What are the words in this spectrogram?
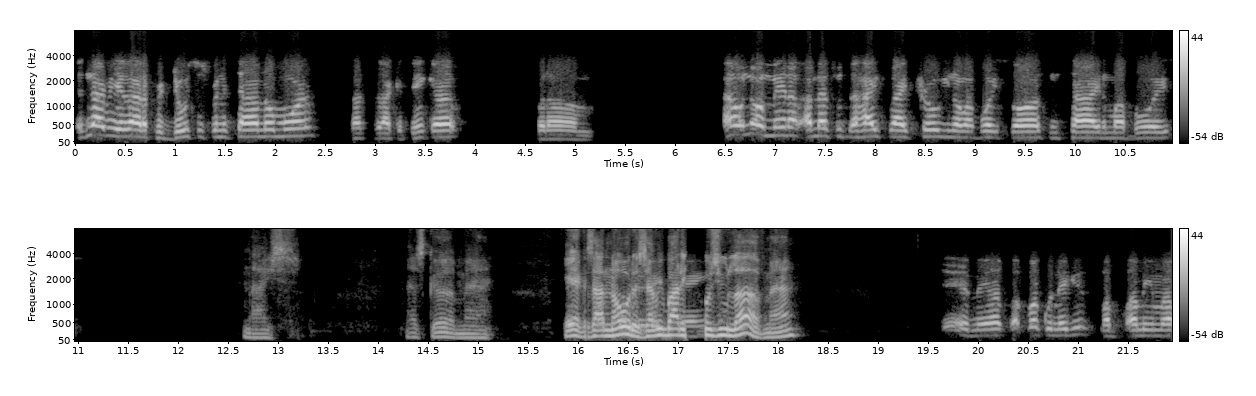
there's not really a lot of producers from the town no more. not that I could think of. But um, I don't know, man. I, I mess with the Heights Life crew. You know, my boy Sauce and Ty and my boys. Nice. That's good, man. Yeah, because I noticed everybody knows you love, man. Yeah, man. I, I fuck with niggas. My, I mean, my,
